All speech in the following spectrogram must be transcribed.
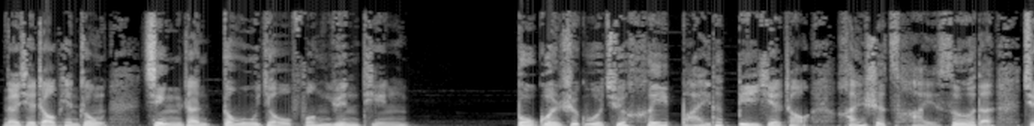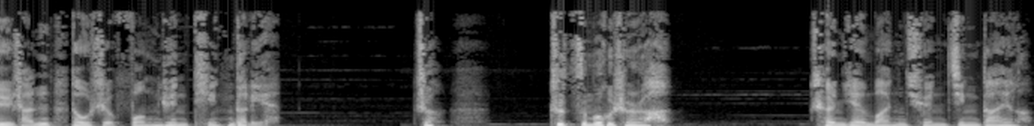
那些照片中竟然都有冯韵婷，不管是过去黑白的毕业照，还是彩色的，居然都是冯韵婷的脸。这，这怎么回事啊？陈燕完全惊呆了。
